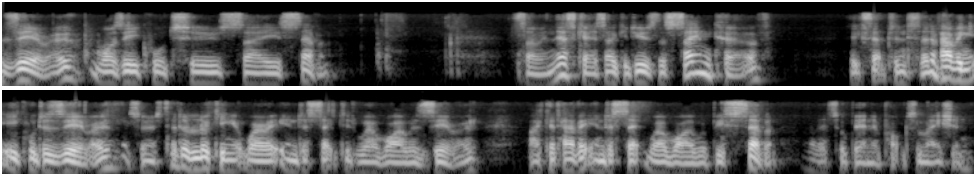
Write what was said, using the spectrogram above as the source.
0 was equal to say 7. So in this case I could use the same curve except instead of having it equal to 0 so instead of looking at where it intersected where y was 0 I could have it intersect where y would be 7. This will be an approximation.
